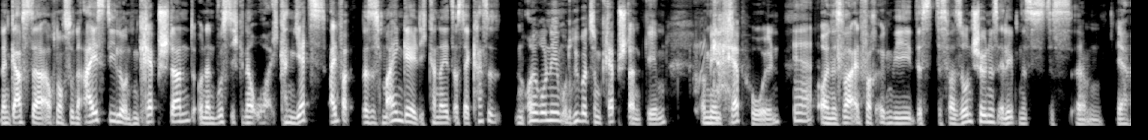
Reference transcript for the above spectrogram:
dann gab's da auch noch so eine Eisdiele und einen Crepe-Stand und dann wusste ich genau, oh, ich kann jetzt einfach, das ist mein Geld, ich kann da jetzt aus der Kasse einen Euro nehmen und rüber zum Crepe-Stand geben und mir einen Crepe holen. ja. Und es war einfach irgendwie, das, das war so ein schönes Erlebnis. Das, ähm, ja,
